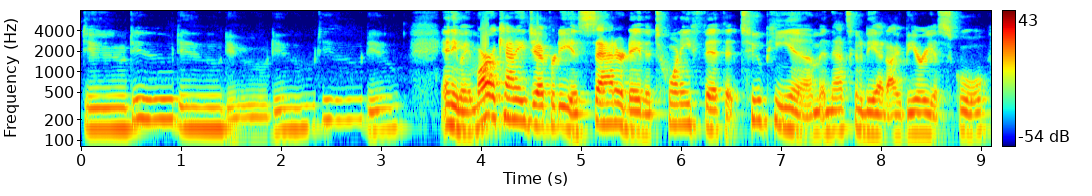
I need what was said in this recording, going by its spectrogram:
Do, do, do, do, do, do, do. Anyway, Morrow County Jeopardy is Saturday, the 25th at 2 p.m., and that's going to be at Iberia School.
